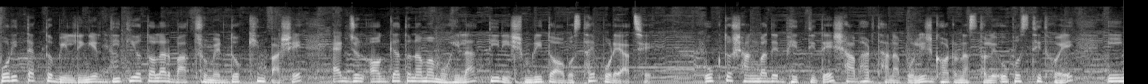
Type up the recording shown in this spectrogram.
পরিত্যক্ত বিল্ডিংয়ের দ্বিতীয় তলার বাথরুমের দক্ষিণ পাশে একজন অজ্ঞাতনামা মহিলা তিরিশ মৃত অবস্থায় পড়ে আছে। উক্ত সাংবাদের ভিত্তিতে সাভার থানা পুলিশ ঘটনাস্থলে উপস্থিত হয়ে ইং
